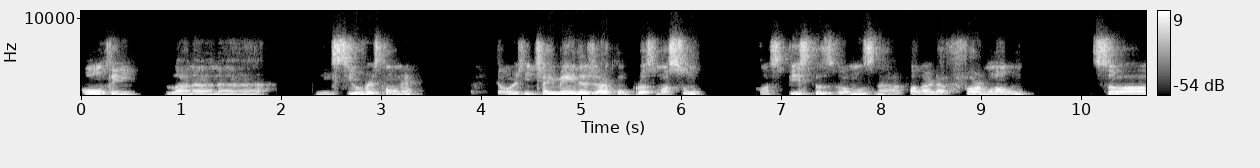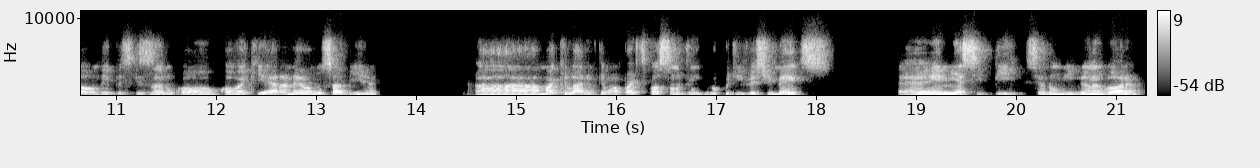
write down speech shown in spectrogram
ontem lá na, na em Silverstone, né? Então a gente já emenda já com o próximo assunto, com as pistas. Vamos na, falar da Fórmula 1. Só andei pesquisando qual, qual é que era, né? Eu não sabia. A McLaren tem uma participação de um grupo de investimentos, é, MSP, se eu não me engano agora,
